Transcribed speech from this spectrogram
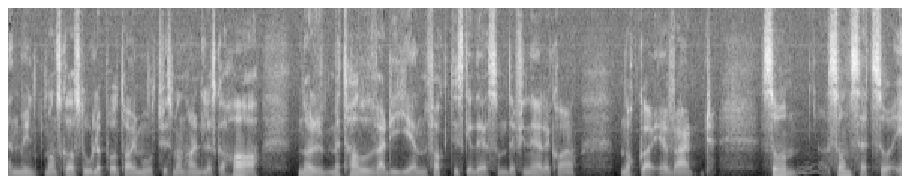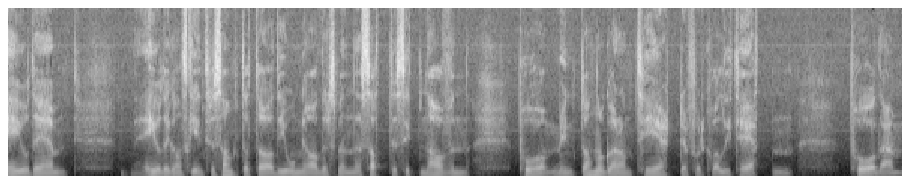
en, mynt man skal stole på å ta imot hvis man handler, skal ha. Når metallverdien faktisk er det som definerer hva noe er verdt. Så, sånn sett så er jo det er jo det ganske interessant at da de unge adelsmennene satte sitt navn på myntene og garanterte for kvaliteten på dem.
